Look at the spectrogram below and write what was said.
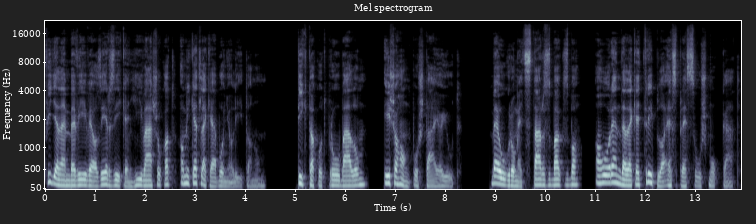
figyelembe véve az érzékeny hívásokat, amiket le kell bonyolítanom. Tiktakot próbálom, és a hangpostája jut. beugrom egy Starbucksba, ahol rendelek egy tripla eszpresszós mokkát.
